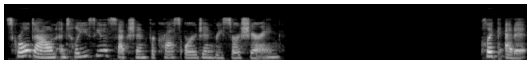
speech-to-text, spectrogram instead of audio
Scroll down until you see the section for cross-origin resource sharing. Click Edit.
